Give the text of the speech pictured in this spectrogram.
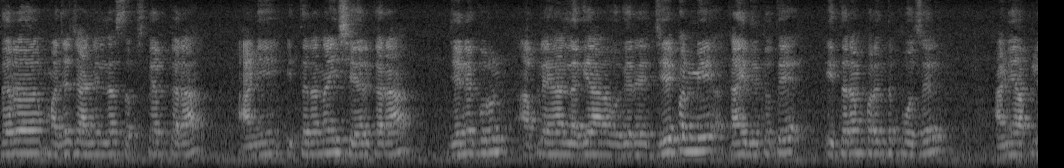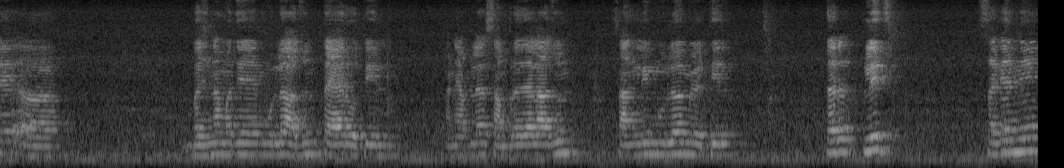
तर माझ्या चॅनेलला सबस्क्राईब करा आणि इतरांनाही शेअर करा. जेणेकरून आपल्या ह्या लग्या वगैरे जे पण मी काय देतो ते इतरांपर्यंत पोहोचेल आणि आपले भजनामध्ये मुलं अजून तयार होतील आणि आपल्या संप्रदायाला अजून चांगली मुलं मिळतील. तर प्लीज सगळ्यांनी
